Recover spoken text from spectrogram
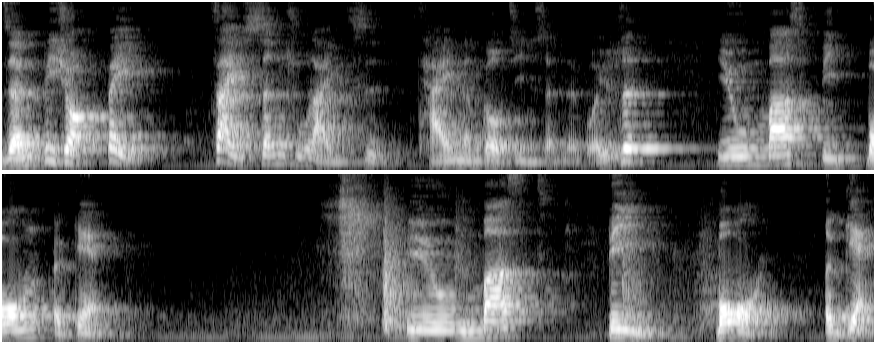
人必须要被再生出来一次，才能够进神的国。也就是，You must be born again. You must be born again.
